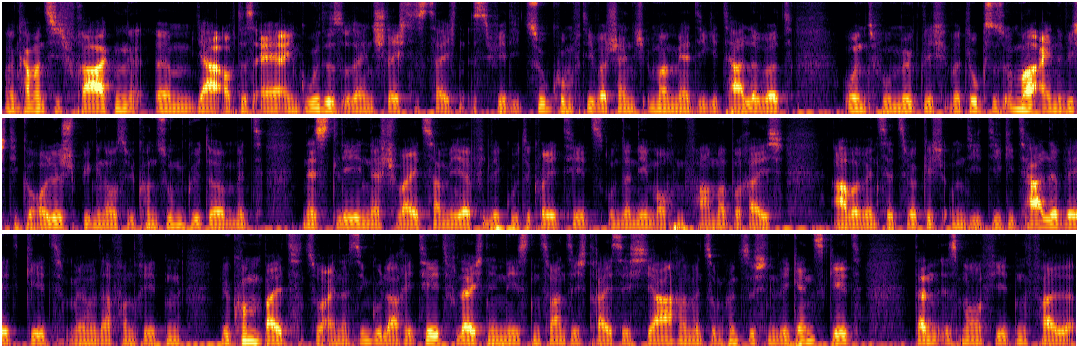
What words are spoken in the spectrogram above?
Und dann kann man sich fragen, ähm, ja, ob das eher ein gutes oder ein schlechtes Zeichen ist für die Zukunft, die wahrscheinlich immer mehr digitaler wird und womöglich wird Luxus immer eine wichtige Rolle spielen, genauso wie Konsumgüter mit Nestlé. In der Schweiz haben wir ja viele gute Qualitätsunternehmen, auch im Pharmabereich. Aber wenn es jetzt wirklich um die digitale Welt geht, wenn wir davon reden, wir kommen bald zu einer Singularität, vielleicht in den nächsten 20, 30 Jahren, wenn es um künstliche Intelligenz geht, dann ist man auf jeden Fall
